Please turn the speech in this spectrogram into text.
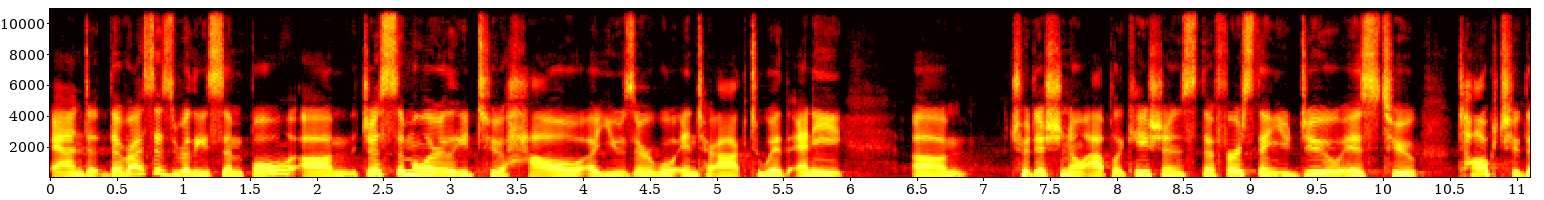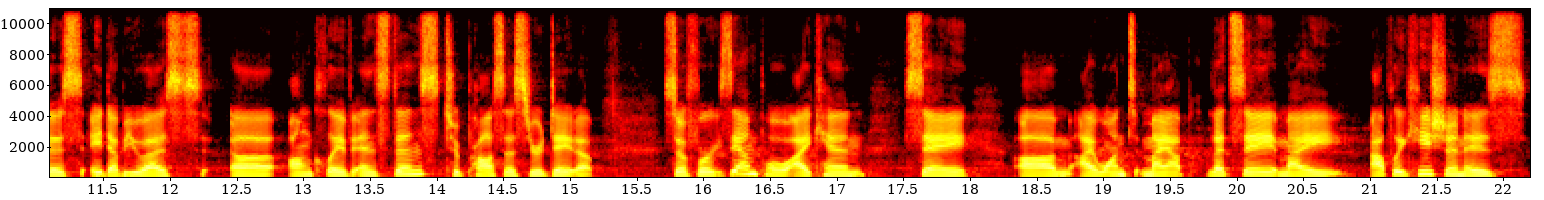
And the rest is really simple, um, just similarly to how a user will interact with any um, traditional applications, the first thing you do is to talk to this AWS uh, Enclave instance to process your data. So for example, I can say, um, I want my app, let's say my application is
